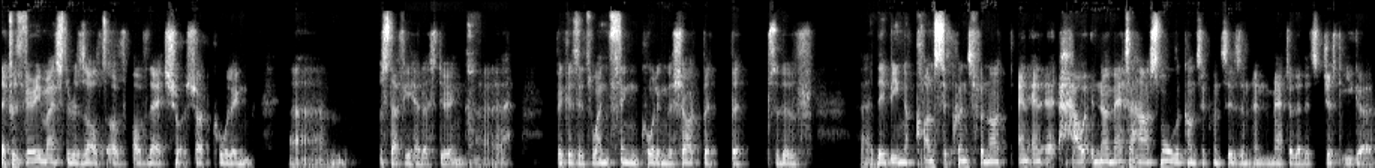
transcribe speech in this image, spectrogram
that was very much the result of of that shot shot calling um, stuff he had us doing. Uh, because it's one thing calling the shot, but but sort of uh, there being a consequence for not and and how no matter how small the consequence is and, and matter that it's just ego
